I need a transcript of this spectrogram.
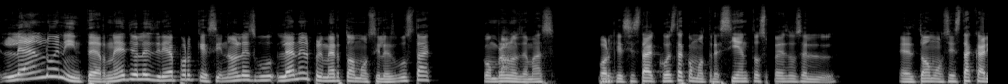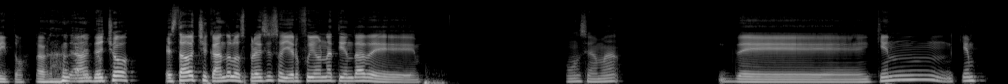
leanlo en internet, yo les diría, porque si no les gusta, lean el primer tomo, si les gusta, compren los demás. Porque si está, cuesta como 300 pesos el, el tomo, sí está carito, la verdad. Ah, Carito. De hecho, he estado checando los precios, ayer fui a una tienda de, ¿cómo se llama? De, ¿quién, quién,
